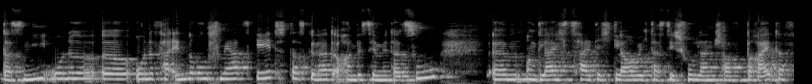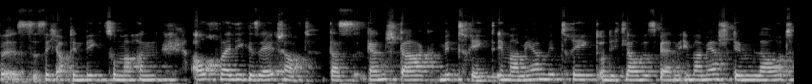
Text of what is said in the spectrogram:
das nie ohne, äh, ohne Veränderungsschmerz geht. Das gehört auch ein bisschen mit dazu. Ähm, und gleichzeitig glaube ich, dass die Schullandschaft bereit dafür ist, sich auf den Weg zu machen, auch weil die Gesellschaft das ganz stark mitträgt, immer mehr mitträgt. Und ich glaube, es werden immer mehr Stimmen laut,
